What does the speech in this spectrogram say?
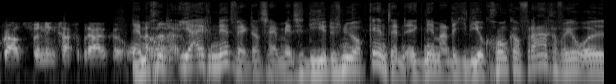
Crowdfunding ga gebruiken. Om, nee, maar goed, je eigen netwerk, dat zijn mensen die je dus nu al kent. En ik neem aan dat je die ook gewoon kan vragen van... joh,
